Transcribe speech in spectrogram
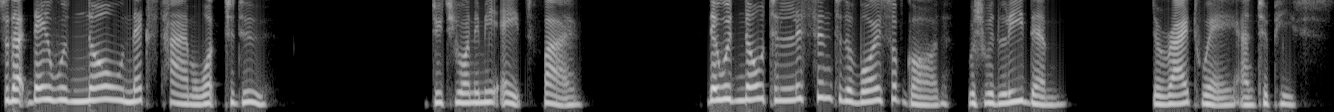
so that they would know next time what to do. Deuteronomy 8 5. They would know to listen to the voice of God, which would lead them the right way and to peace.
